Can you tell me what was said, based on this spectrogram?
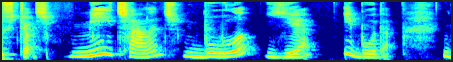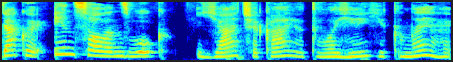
Що ж, мій челендж було, є і буде. Дякую, Insolence Book. Я чекаю твоєї книги.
